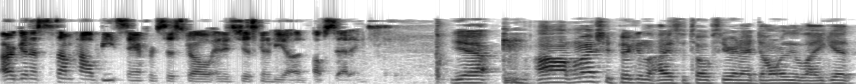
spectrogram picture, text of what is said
are going to somehow beat San Francisco, and it's just going to be upsetting. Yeah, um, I'm actually picking the Isotopes here, and I don't really like it.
